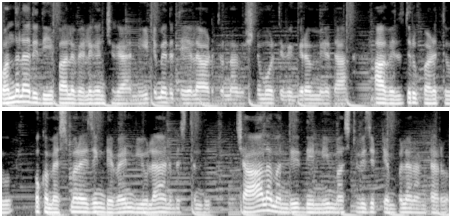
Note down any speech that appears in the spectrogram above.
వందలాది దీపాలు వెలిగించగా నీటి మీద తేలాడుతున్న విష్ణుమూర్తి విగ్రహం మీద ఆ వెలుతురు పడుతూ ఒక మెస్మరైజింగ్ డివైన్ వ్యూలా అనిపిస్తుంది. చాలా మంది దీన్ని మస్ట్ విజిట్ టెంపుల్ అని అంటారు.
